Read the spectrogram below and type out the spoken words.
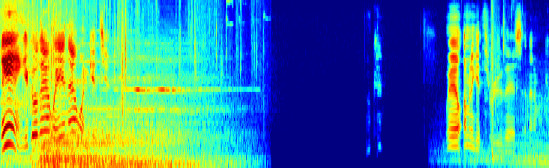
Dang, you go that way and that one gets you. Okay. Well, I'm gonna get through this and then I'm gonna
